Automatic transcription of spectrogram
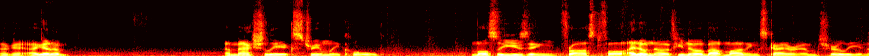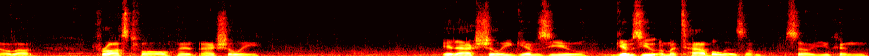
Okay, I gotta... I'm actually extremely cold. I'm also using Frostfall. I don't know if you know about modding Skyrim. Surely you know about Frostfall. It actually... It actually gives you gives you a metabolism, so you can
